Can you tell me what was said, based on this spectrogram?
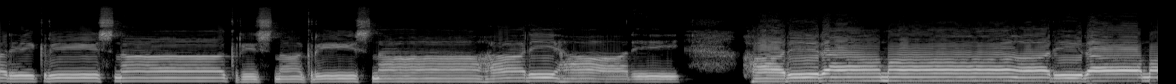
Харе Кришна, Кришна Кришна, Харе Харе, Харе Рама, Харе Рама,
